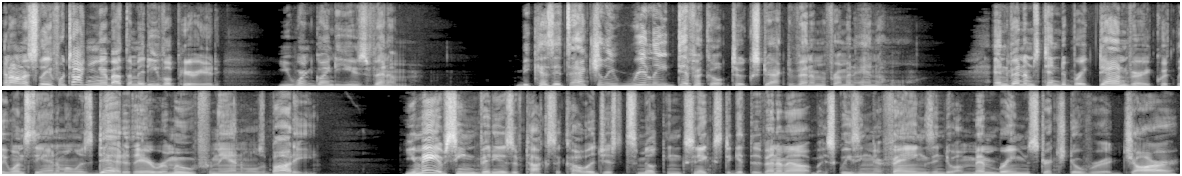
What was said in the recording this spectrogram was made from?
And honestly, if we're talking about the medieval period, you weren't going to use venom. Because it's actually really difficult to extract venom from an animal. And venoms tend to break down very quickly once the animal is dead or they are removed from the animal's body. You may have seen videos of toxicologists milking snakes to get the venom out by squeezing their fangs into a membrane stretched over a jar.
